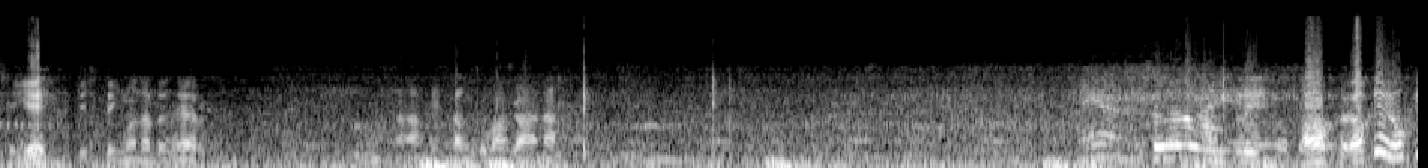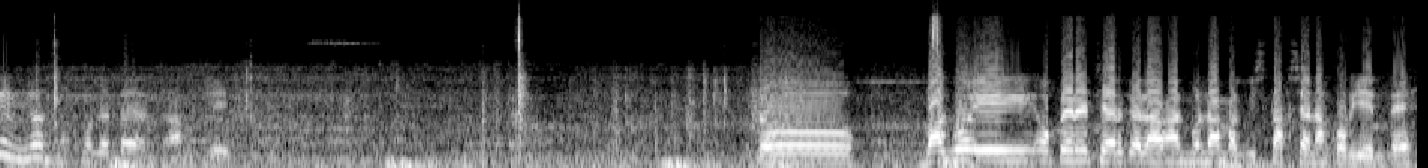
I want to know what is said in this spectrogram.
Sige, testing mo na to sir. Nakitang gumagana. Ito na lang ang play. Oh, okay, okay, yun. Mas maganda yan. Ampli. So, bago i-operate sir, kailangan mo na mag-stock siya ng kuryente.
